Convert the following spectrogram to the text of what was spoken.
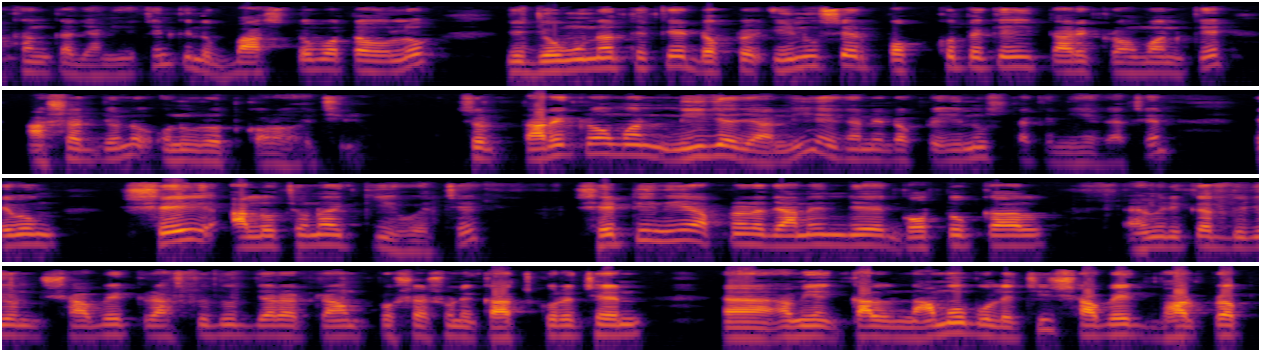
আকাঙ্ক্ষা জানিয়েছেন। কিন্তু বাস্তবতা হলো যে যমুনা থেকে ডক্টর ইউনুসের পক্ষ থেকেই তারেক রহমানকে আসার জন্য অনুরোধ করা হয়েছিল। সো তারেক রহমান নিজে যাননি এখানে ডক্টর ইনুস তাকে নিয়ে গেছেন এবং সেই আলোচনায় কি হয়েছে সেটি নিয়ে আপনারা জানেন যে গতকাল আমেরিকার দুজন সাবেক রাষ্ট্রদূত যারা ট্রাম্প প্রশাসনে কাজ করেছেন আমি কাল নামও বলেছি, সাবেক ভারপ্রাপ্ত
